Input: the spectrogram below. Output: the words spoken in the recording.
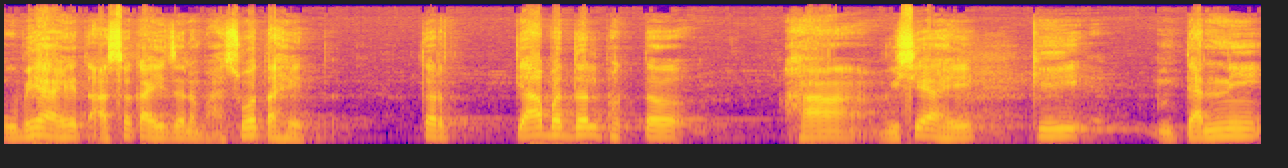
उभे आहेत असं काही जण भासवत आहेत तर त्याबद्दल फक्त हा विषय आहे की त्यांनी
